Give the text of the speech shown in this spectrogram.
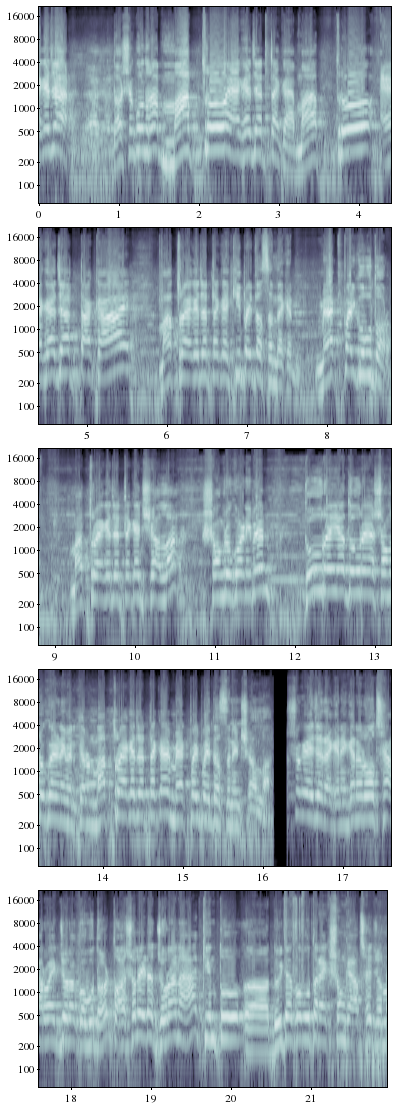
এক হাজার। দর্শক বন্ধুরা মাত্র এক হাজার টাকায় মাত্র এক হাজার টাকায় মাত্র এক হাজার টাকায় কি পাইতেছেন দেখেন? ম্যাকপাই কবুতর। মাত্র এক হাজার টাকা ইনশাআল্লাহ সংগ্রহ করে নেবেন। দৌড়াইয়া দৌড়াইয়া সংগ্রহ করে নেবেন, কারণ মাত্র এক হাজার টাকায় ম্যাকপাই পাইতেছেন ইনশাআল্লাহ। দর্শক এই যে দেখেন এখানে রয়েছে আরও এক জোড়া কবুতর। তো আসলে এটা জোড়া না কিন্তু দুইটা কবুতর একসঙ্গে আছে জন্য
